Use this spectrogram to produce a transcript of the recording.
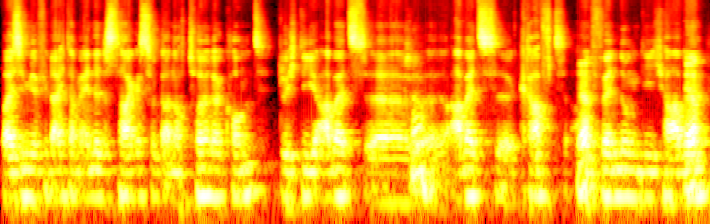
weil sie mir vielleicht am Ende des Tages sogar noch teurer kommt durch die Arbeits, äh, Arbeitskraftaufwendung, ja. die ich habe,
